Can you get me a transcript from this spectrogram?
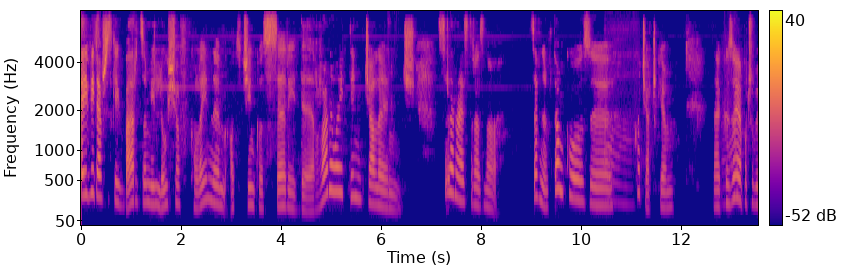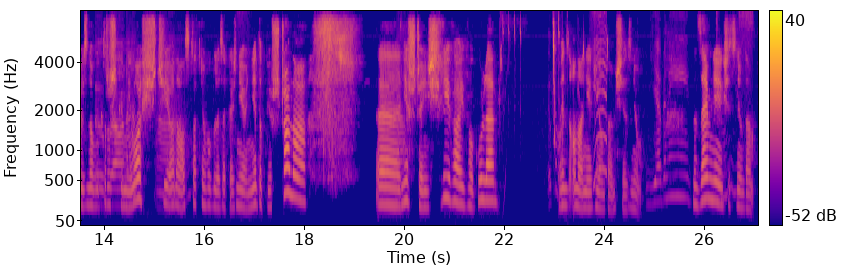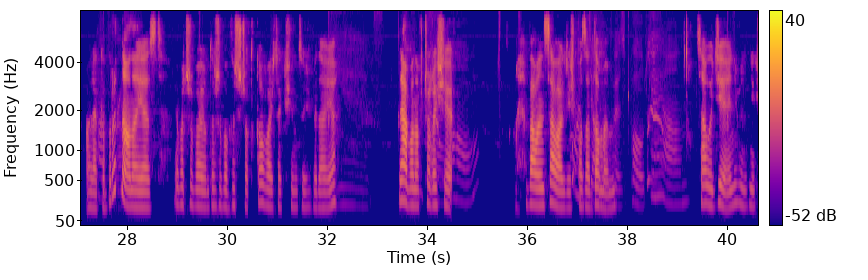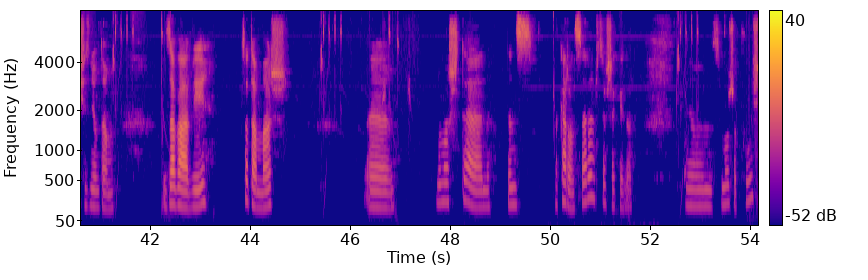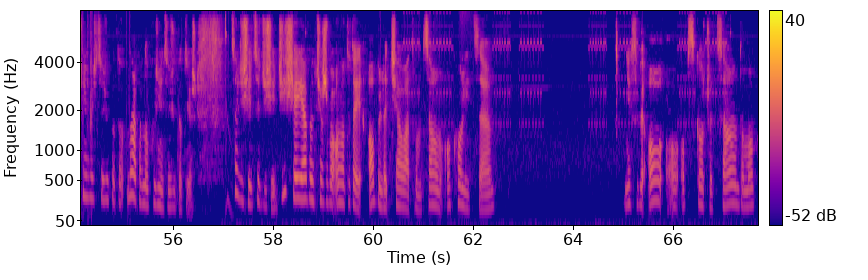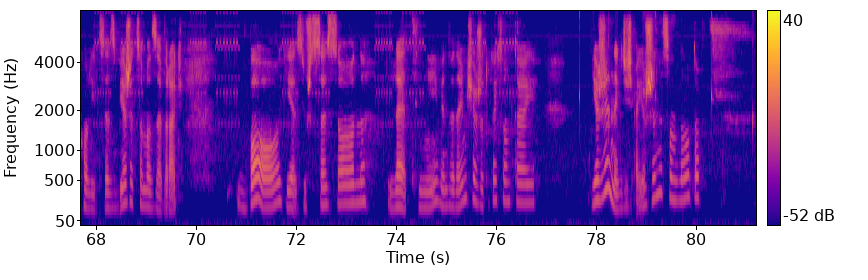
Hej, witam wszystkich bardzo milusio w kolejnym odcinku z serii The Runaway Teen Challenge. Selena jest teraz na zewnątrz domku z kociaczkiem. Tak, Zoja potrzebuje znowu troszkę miłości. Ona ostatnio w ogóle wiem, niedopieszczona, e, nieszczęśliwa i w ogóle. Więc ona niech ją tam się z nią Wzajemnie niech się z nią dam. Ale jaka brudna ona jest. Chyba trzeba ją też chyba wyszczotkować, tak się mi coś wydaje. No, bo ona wczoraj się wałęsała gdzieś poza domem cały dzień, więc niech się z nią tam zabawi. Co tam masz? E, no masz ten, ten z makaron z serem, czy coś takiego? Więc może później byś coś gotował. No, na pewno później coś gotujesz. Co dzisiaj, co dzisiaj? Dzisiaj ja bym chciała, żeby ona tutaj obleciała tą całą okolicę. Niech sobie o, o, obskoczy całą tą okolicę, zbierze co ma zebrać, bo jest już sezon letni, więc wydaje mi się, że tutaj są te jeżyny gdzieś, a jeżyny są no to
